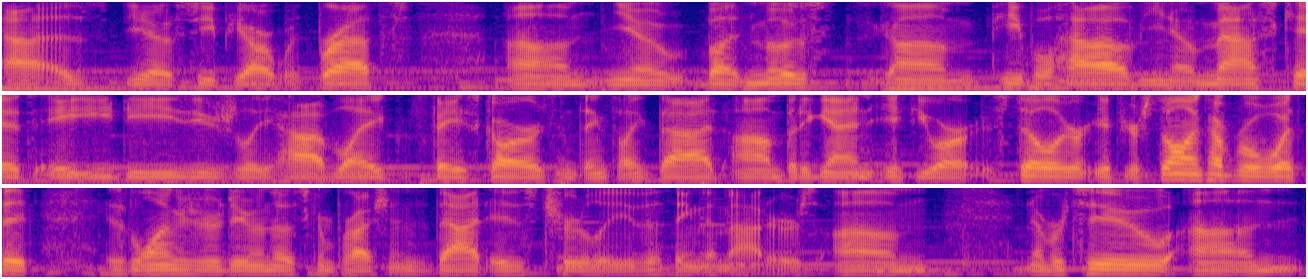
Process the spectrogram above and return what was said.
as you know CPR with breaths. Um, you know, but most um, people have you know mask kits, AEDs usually have like face guards and things like that. Um, but again, if you are still if you're still uncomfortable with it, as long as you're doing those compressions, that is truly the thing that matters. Um, number two, um,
